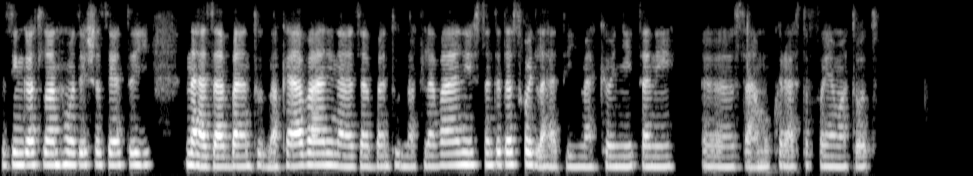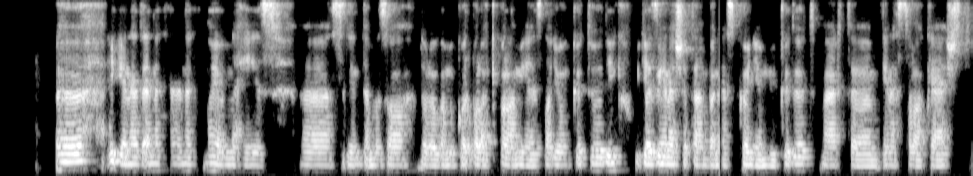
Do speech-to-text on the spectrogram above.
az ingatlanhoz, és azért így nehezebben tudnak elválni, nehezebben tudnak leválni, és szerinted ezt hogy lehet így megkönnyíteni számukra ezt a folyamatot? Igen, hát ennek, ennek nagyon nehéz szerintem ez a dolog, amikor valaki valamihez nagyon kötődik. Ugye az én esetemben ez könnyen működött, mert én ezt a lakást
